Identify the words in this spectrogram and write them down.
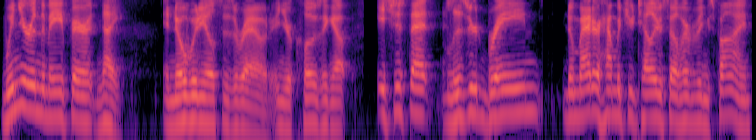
when you're in the Mayfair at night and nobody else is around and you're closing up, it's just that lizard brain. No matter how much you tell yourself everything's fine,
